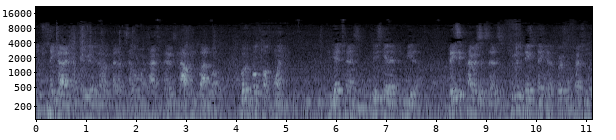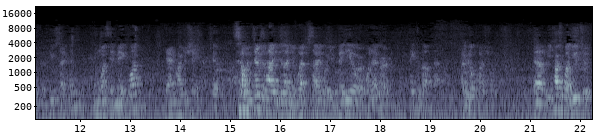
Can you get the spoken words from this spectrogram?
interesting guy a couple of years ago and met him several more times. His name is Malcolm Gladwell. He wrote a book called Blink. If you get a chance, please get it and read it. Basic premise is this. Human beings make a first impression within a few seconds, and once they make one, damn hard to shake. Yeah. So in terms of how you design your website or your video or whatever, think about that. A real question. Uh, we talked about YouTube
